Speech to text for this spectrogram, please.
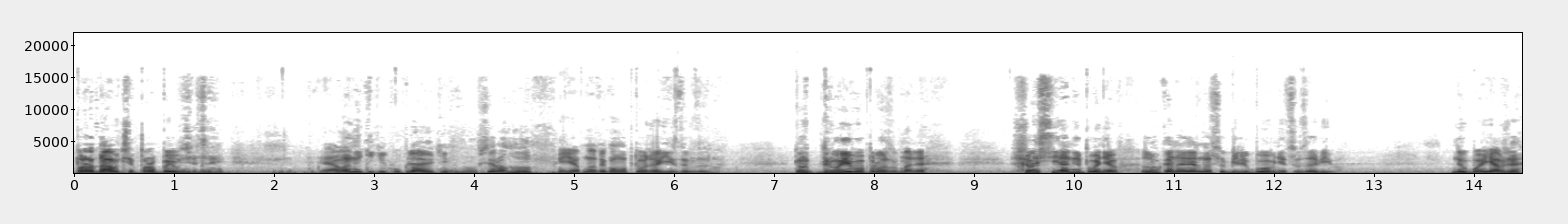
продав чи пропив, чи це. А вони тільки купляють їх, ну все одно. Я б на такому б теж їздив. Тут другий вопрос у мене. Щось я не поняв. Лука, мабуть, собі любовницю завів. Ну, бо я вже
